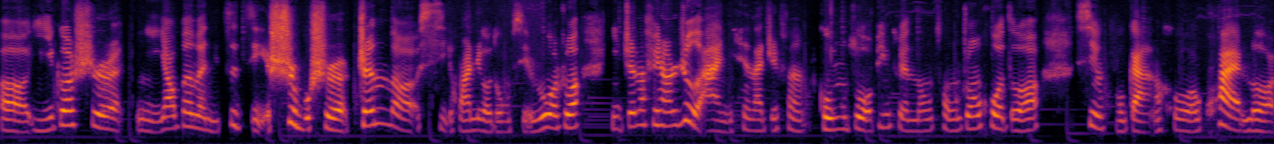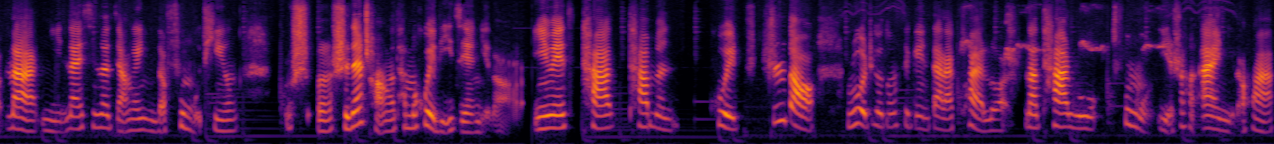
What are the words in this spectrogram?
呃，一个是你要问问你自己是不是真的喜欢这个东西。如果说你真的非常热爱你现在这份工作，并且能从中获得幸福感和快乐，那你耐心的讲给你的父母听，时呃时间长了他们会理解你的，因为他他们。会知道，如果这个东西给你带来快乐，那他如父母也是很爱你的话，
